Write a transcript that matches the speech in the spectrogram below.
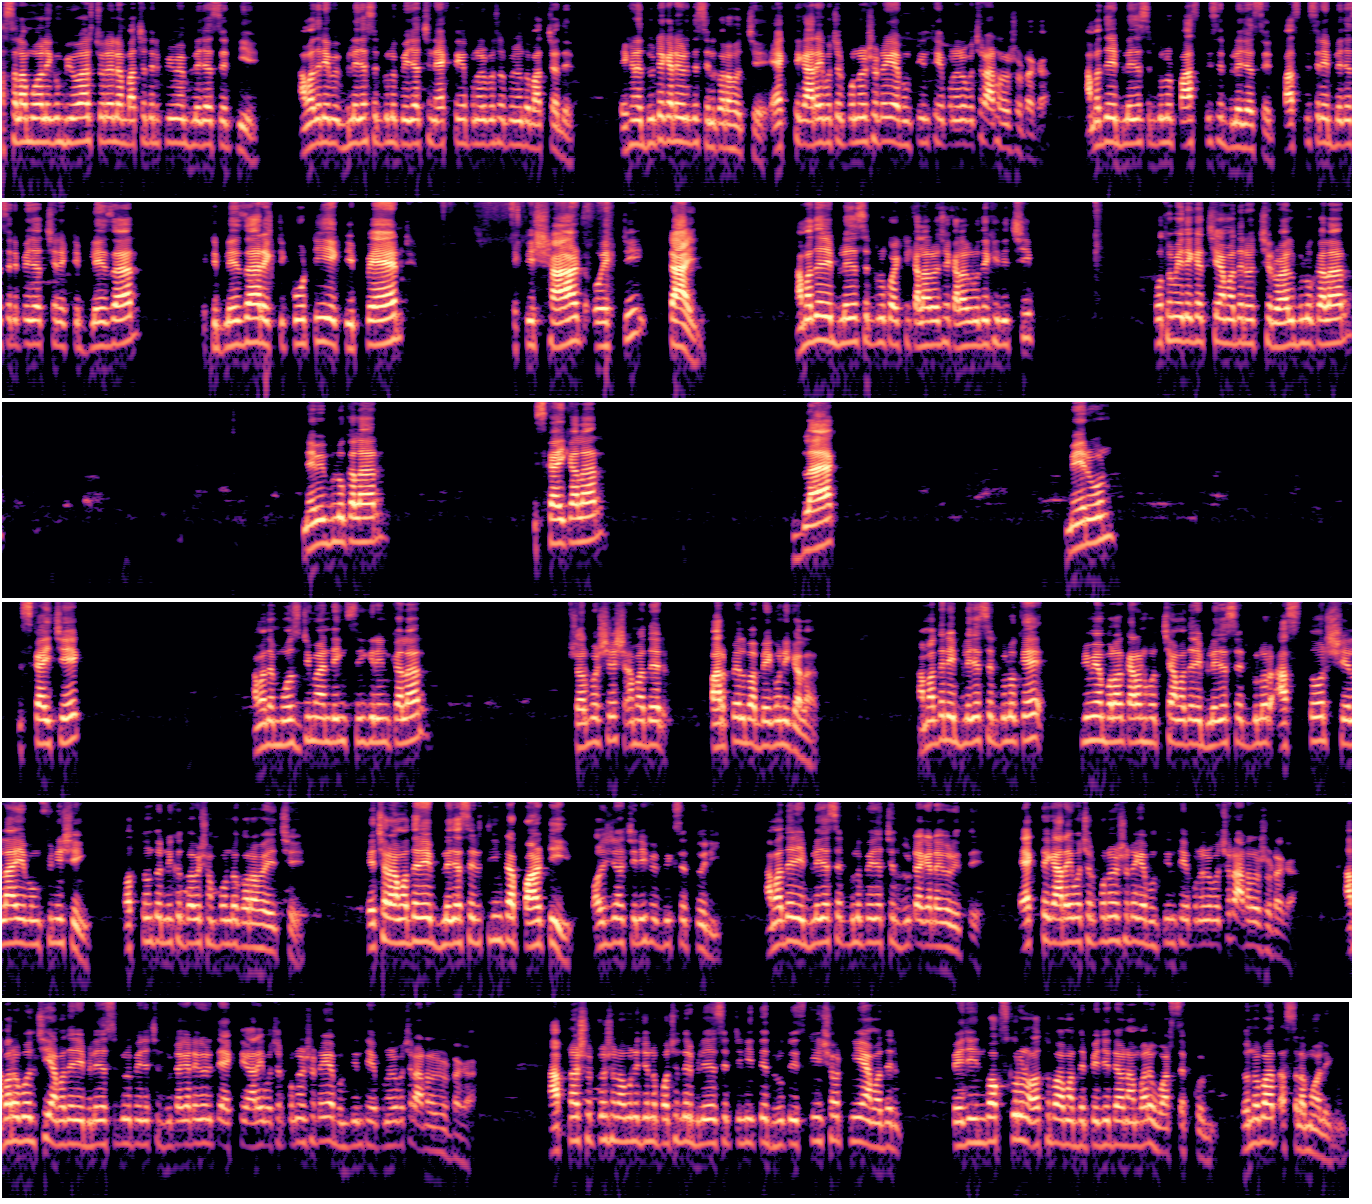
আসসালামু আলাইকুম ভিউয়ার্স, চলে এলাম বাচ্চাদের প্রিমিয়াম ব্লেজার সেট নিয়ে। আমাদের এই ব্লেজার সেটগুলো পেয়ে যাচ্ছেন এক থেকে পনেরো বছর পর্যন্ত বাচ্চাদের। এখানে দুটো ক্যাটাগরিতে সেল করা হচ্ছে। এক থেকে আড়াই বছর পনেরোশো টাকা এবং তিন থেকে পনেরো বছর আঠারোশো টাকা। আমাদের এই ব্লেজার সেটগুলোর পাঁচ পিসের ব্লেজার সেট পাঁচ পিসের এই ব্লেজার সেটে পেয়ে যাচ্ছেন একটি ব্লেজার একটি ব্লেজার একটি কোটি, একটি প্যান্ট, একটি শার্ট ও একটি টাই আমাদের এই ব্লেজার সেটগুলো কয়েকটি কালার রয়েছে। কালারগুলো দেখিয়ে দিচ্ছি। প্রথমেই দেখাচ্ছি আমাদের হচ্ছে royal blue colour navy blue colour sky colour black maroon sky check আমাদের most demanding sea green colour সর্বশেষ আমাদের পার্পেল বা বেগুনি কালার আমাদের এই ব্লেজার সেটগুলোকে প্রিমিয়াম বলার কারণ হচ্ছে আমাদের এই ব্লেজার সেটগুলোর আস্তর, সেলাই এবং ফিনিশিং অত্যন্ত নিখুঁতভাবে সম্পন্ন করা হয়েছে। এছাড়া আমাদের এই ব্লেজার সেটের তিনটা পার্টি অরিজিনাল চেরি ফেব্রিক্সের তৈরি। আমাদের এই ব্লেজার সেটগুলো পেয়ে যাচ্ছেন দুটা ক্যাটাগরিতে এক থেকে আড়াই বছর পনেরোশো টাকা এবং তিন থেকে পনেরো বছর আঠারোশো টাকা। আবারও বলছি, আমাদের এই ব্লেজার সেটগুলো পেয়ে যাচ্ছেন দুটা ক্যাটাগরিতে এক থেকে আড়াই বছর পনেরোশো টাকা এবং তিন থেকে পনেরো বছর আঠারোশো টাকা। আপনার সত্য সোনামনির জন্য পছন্দের ব্লেজার সেটটি নিতে দ্রুত স্ক্রিনশট নিয়ে আমাদের পেজে ইনবক্স করুন অথবা আমাদের পেজে দেওয়া নাম্বারে হোয়াটসঅ্যাপ করুন। ধন্যবাদ, আসসালামু আলাইকুম।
